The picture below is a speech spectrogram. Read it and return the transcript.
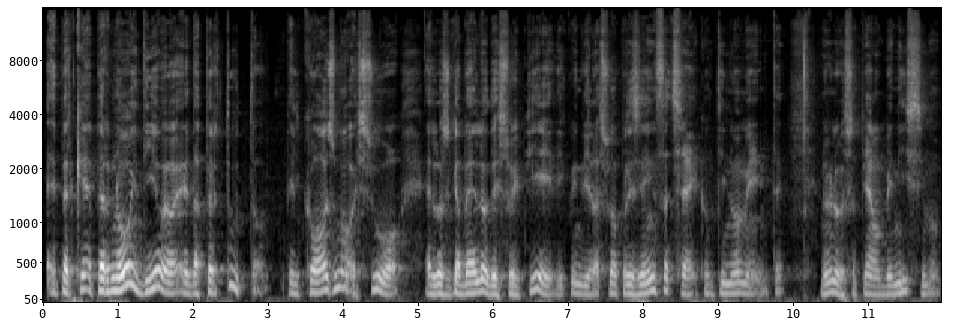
è perché per noi Dio è dappertutto, il cosmo è suo, è lo sgabello dei suoi piedi, quindi la sua presenza c'è continuamente. Noi lo sappiamo benissimo,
